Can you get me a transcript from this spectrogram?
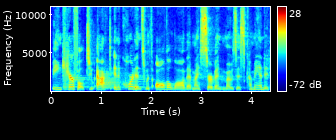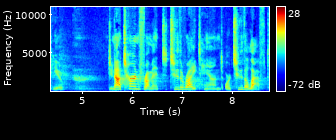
being careful to act in accordance with all the law that my servant Moses commanded you. Do not turn from it to the right hand or to the left,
